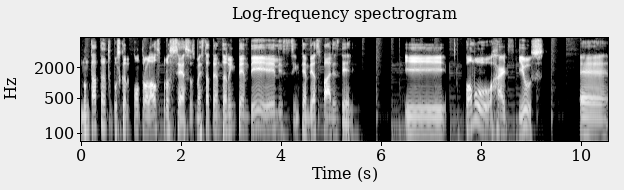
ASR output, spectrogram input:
não está tanto buscando controlar os processos, mas está tentando entender eles, entender as falhas dele. E como hard skills, é...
